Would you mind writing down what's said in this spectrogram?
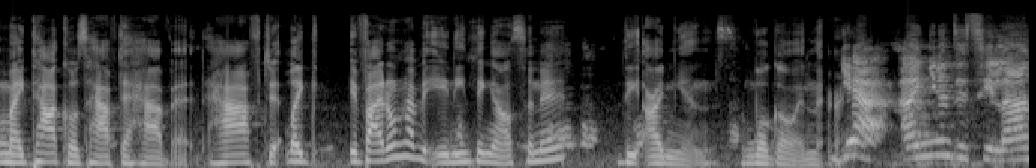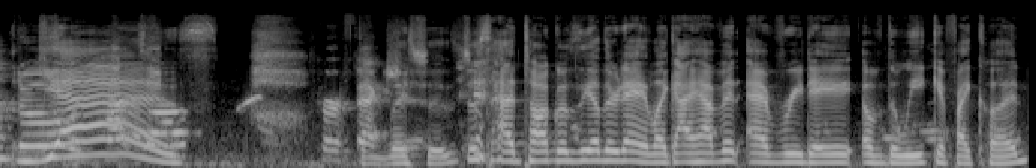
my tacos have to have it have to like if I don't have anything else in it, the onions will go in there. Yeah, onions and cilantro. with hot sauce, Yes. perfection. delicious. Just had tacos the other day. Like I have it every day of the week if I could.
